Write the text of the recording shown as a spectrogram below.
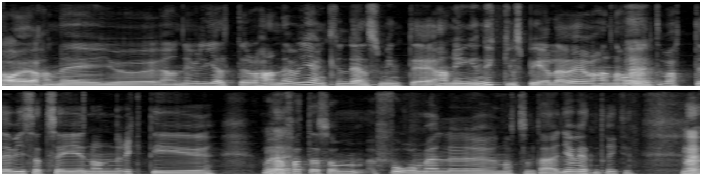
Ja, ja, han är ju, han är väl hjälte och han är väl egentligen den som inte, han är ju ingen nyckelspelare och han har Nej. inte varit, eh, visat sig i någon riktig, vad jag fattar som form eller något sånt där. Jag vet inte riktigt. Nej.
